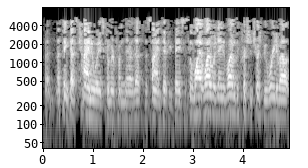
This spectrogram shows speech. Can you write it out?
But I think that's kind of where he's coming from there. That's the scientific basis. So why, why would any, why would the Christian church be worried about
